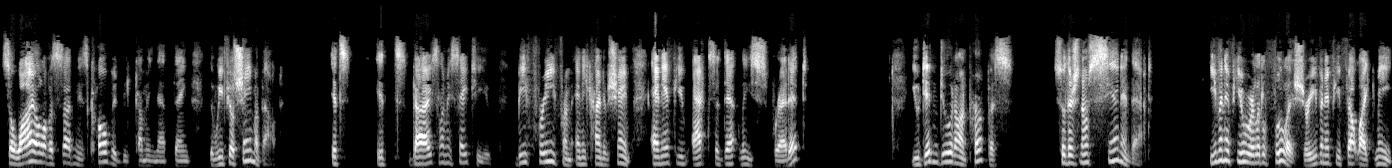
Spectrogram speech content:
So why all of a sudden is COVID becoming that thing that we feel shame about? It's, it's guys, let me say to you, be free from any kind of shame. And if you accidentally spread it, you didn't do it on purpose. So there's no sin in that. Even if you were a little foolish or even if you felt like me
